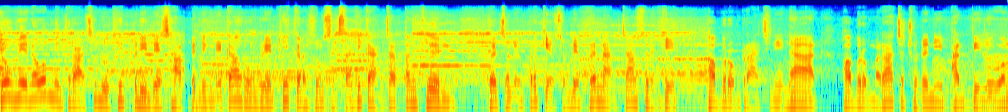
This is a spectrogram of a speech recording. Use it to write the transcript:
โรงเรียนนวมินทราชินุทิศปรินเดชาเป็นหนึ่งในเก้าโรงเรียนที่กระทรวงศึกษาธิการจัดตั้งขึ้น เพื่อเฉลิมพระเกียรติสมเด็จพระนางเจ้าสิริกิติ์พระบรมราชินีนาถพระบรมราชชนนีพันปีหลวง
